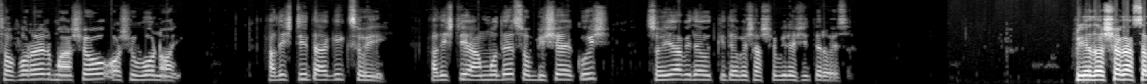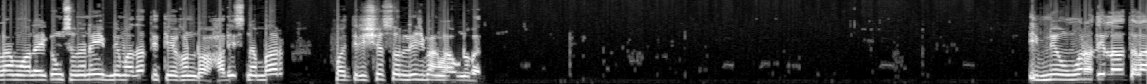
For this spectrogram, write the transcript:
সফরের মাসও অশুভ নয়। হাদিসটি তাকিক সহি। হাদিসটি আহমদে চব্বিশশো একুশ সহিয়া বিদাউদ কিতাবে সাতশো বিরাশিতে রয়েছে। প্রিয় দর্শক, আসসালামু আলাইকুম। সুনানে ইবনে মাদা তৃতীয় খণ্ড। হাদিস নাম্বার পঁয়ত্রিশশো চল্লিশ, বাংলা অনুবাদ। ইবনে উমর আদিল্লাহ তালা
